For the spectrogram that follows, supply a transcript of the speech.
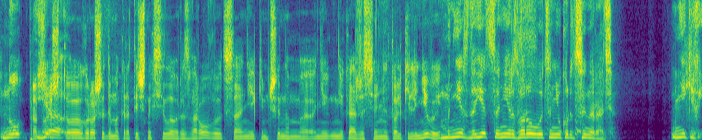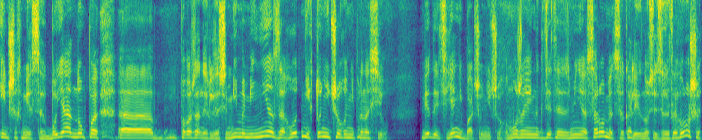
Ну про я... что грошы дэмакратычных сілаў развароўваюцца нейкім чынам не, не кажася не толькі ленівы Мне здаецца не развароўваецца не ў карацыйнай радзе. Нейкіх іншых месцах. Бо я ну па э, паважаны глядачы мімо мяне за год ніхто нічога не прынасіў. Ведаеце я не бачу нічога. Можа яны где-то з мяне саромяцца калі носяць гэта грошы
